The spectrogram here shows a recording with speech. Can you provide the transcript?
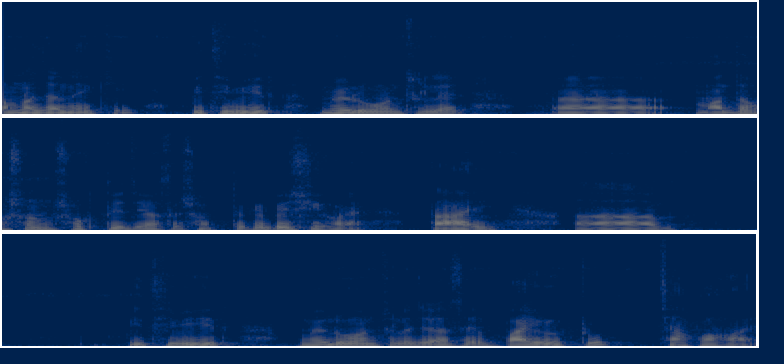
আমরা জানি কি, পৃথিবীর মেরু অঞ্চলে মাধ্যাকর্ষণ শক্তি যে আছে সব থেকে বেশি হয়। তাই পৃথিবীর মেরু অঞ্চলে যে আছে, বায়ু একটু চাপা হয়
